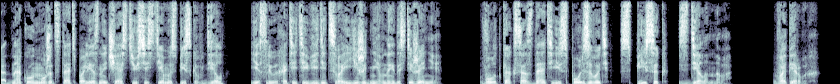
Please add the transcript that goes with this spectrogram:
Однако он может стать полезной частью системы списков дел, если вы хотите видеть свои ежедневные достижения. Вот как создать и использовать список сделанного. Во-первых,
